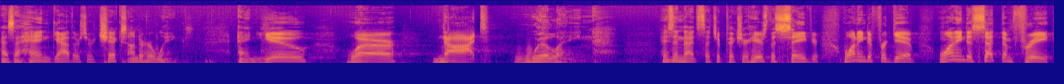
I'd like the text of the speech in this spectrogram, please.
as a hen gathers her chicks under her wings, and you were not willing. Isn't that such a picture? Here's the Savior wanting to forgive, wanting to set them free.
